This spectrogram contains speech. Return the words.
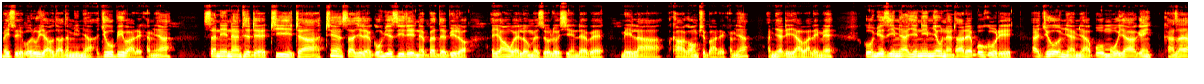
မိတ်ဆွေဘိုလ်ရုရောက်သားသမီးများအကျိုးပေးပါတယ်ခင်ဗျာစနေနံဖြစ်တဲ့ထီဓာထင်းစရှိတဲ့ကုန်ပစ္စည်းတွေနဲ့ပတ်သက်ပြီးတော့အယောင်းဝယ်လုပ်မယ်ဆိုလို့ရှိရင်လည်းပဲမေလအခါကောင်းဖြစ်ပါတယ်ခင်ဗျာအမျက်တွေရပါလိမ့်မယ်ကုန်ပစ္စည်းများယင်းနှမြုပ်နှံထားတဲ့ပုံကိုယ်တွေအကျိုးအမြတ်များပုံမူရကိန်းခံစားရ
